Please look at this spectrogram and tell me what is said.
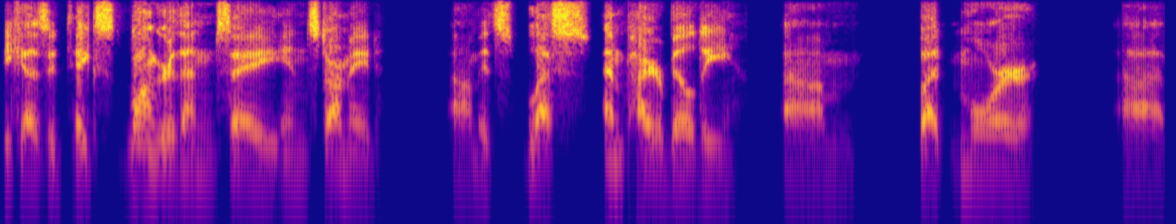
because it takes longer than say in starmade. Um, it's less empire buildy um, but more uh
